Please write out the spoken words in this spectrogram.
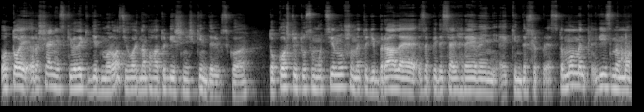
отой Рошенівський великий Дід Мороз, його набагато більше, ніж кіндерівського. То коштує ту саму ціну, що ми тоді брали за 50 гривень е, кіндер сюрприз. Тому ми візьмемо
